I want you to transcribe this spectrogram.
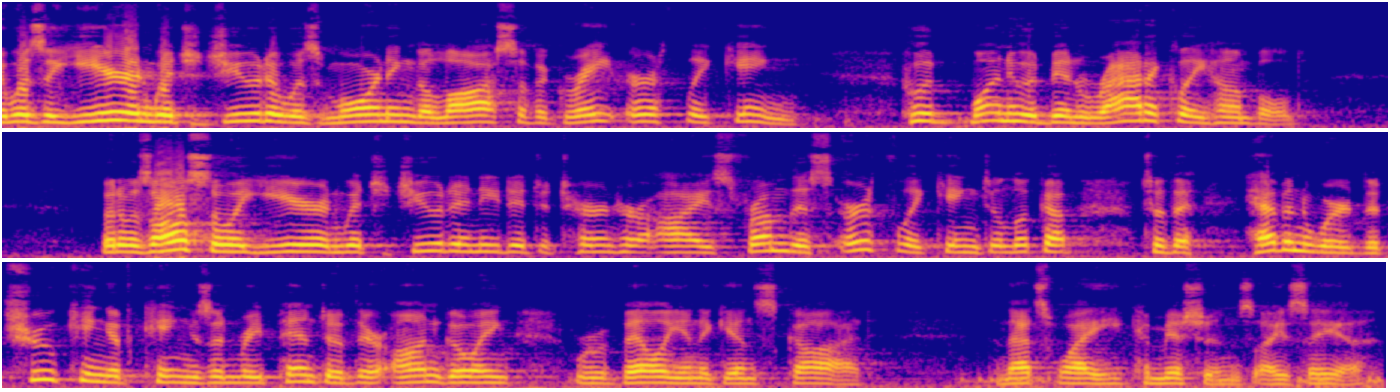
It was a year in which Judah was mourning the loss of a great earthly king, who had, one who had been radically humbled. But it was also a year in which Judah needed to turn her eyes from this earthly king to look up to the heavenward, the true King of kings, and repent of their ongoing rebellion against God. And that's why he commissions Isaiah.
